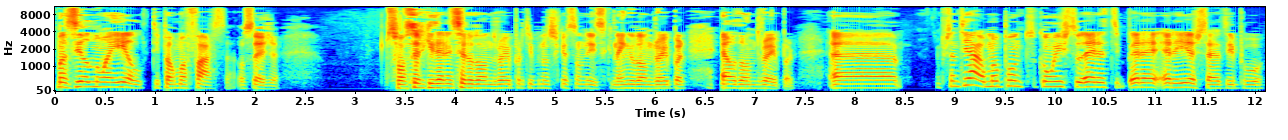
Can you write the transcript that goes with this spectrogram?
mas ele não é ele. Tipo, é uma farsa. Ou seja, se vocês quiserem ser o Don Draper, tipo, não se esqueçam disso, que nem o Don Draper é o Don Draper. Uh, portanto, yeah, o meu ponto com isto era, tipo, era, era este, era tipo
